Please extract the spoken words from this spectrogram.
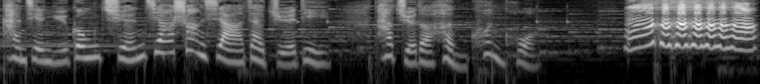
看见愚公全家上下在掘地，他觉得很困惑。嗯，哈哈哈哈哈哈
